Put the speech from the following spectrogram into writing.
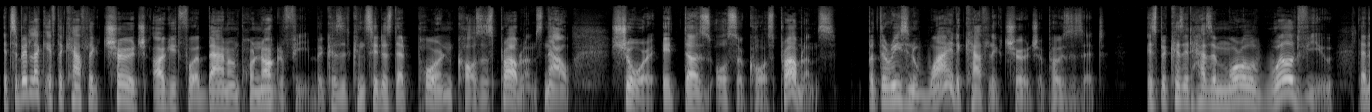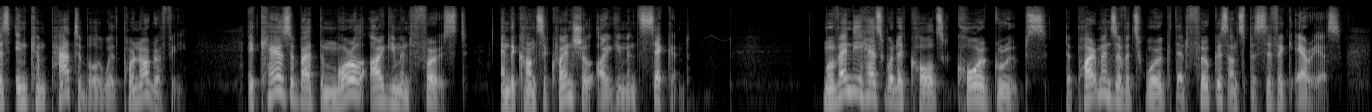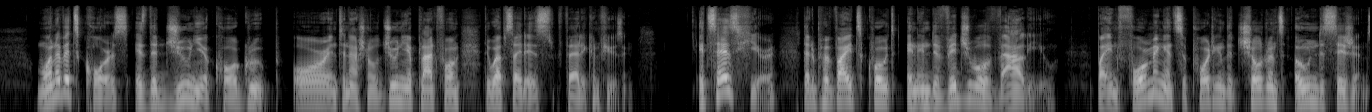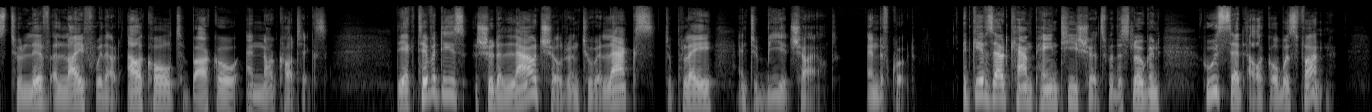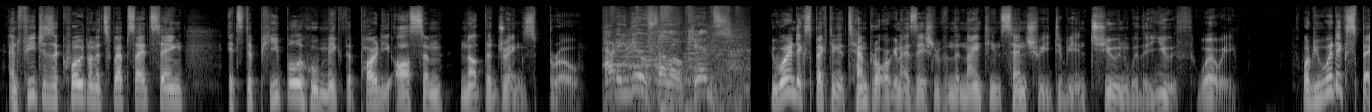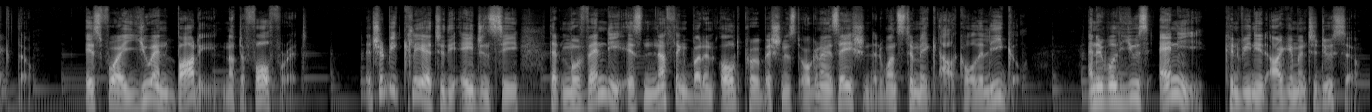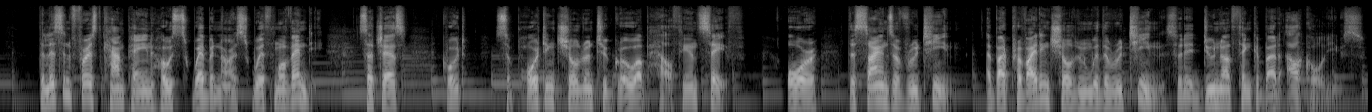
It's a bit like if the Catholic Church argued for a ban on pornography because it considers that porn causes problems. Now, sure, it does also cause problems, but the reason why the Catholic Church opposes it is because it has a moral worldview that is incompatible with pornography. It cares about the moral argument first and the consequential argument second. Movendi has what it calls core groups, departments of its work that focus on specific areas. One of its cores is the Junior Core Group, or International Junior Platform. The website is fairly confusing. It says here that it provides, quote, an individual value by informing and supporting the children's own decisions to live a life without alcohol, tobacco, and narcotics. The activities should allow children to relax, to play, and to be a child. End of quote. It gives out campaign t shirts with the slogan, Who said alcohol was fun? and features a quote on its website saying, It's the people who make the party awesome, not the drinks, bro. How do you do, fellow kids? We weren't expecting a Templar organization from the 19th century to be in tune with the youth, were we? What we would expect, though, is for a UN body not to fall for it. It should be clear to the agency that Movendi is nothing but an old prohibitionist organization that wants to make alcohol illegal. And it will use any convenient argument to do so. The Listen First campaign hosts webinars with Movendi, such as, quote, supporting children to grow up healthy and safe, or the science of routine, about providing children with a routine so they do not think about alcohol use.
